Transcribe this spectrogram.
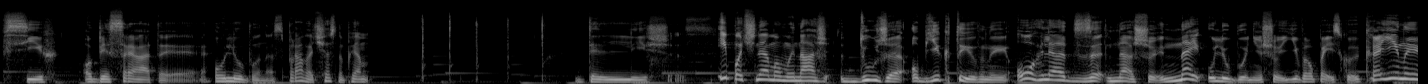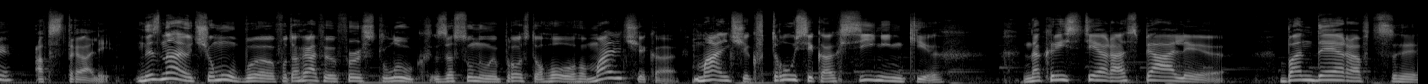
всіх обісрати. Улюблена справа, чесно, прям. Delicious. І почнемо ми наш дуже об'єктивний огляд з нашої найулюбленішої європейської країни Австралії. Не знаю, чому в фотографію First Look засунули просто голого мальчика. Мальчик в трусиках синеньких, на кресті розпялі, бандеровці.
